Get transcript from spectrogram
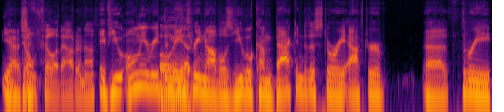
yeah, Don't fill it out enough. if you only read the Oh, main yeah. three novels, you will come back into the story after uh, three,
